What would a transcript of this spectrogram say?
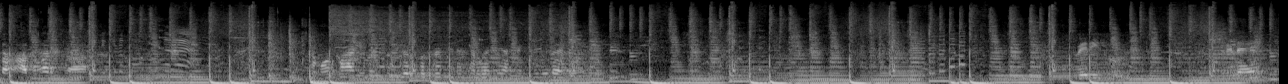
दोन्ही आधार घ्या समोर मांडणं सुंदर पद्धतीने सर्वांनी असं केलेलं आहे. व्हेरी गुड रिलॅक्स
